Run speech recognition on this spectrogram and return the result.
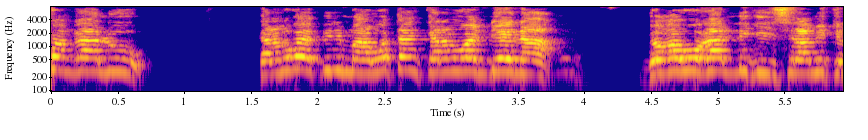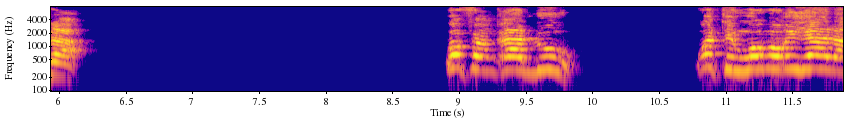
fangalu karamɔgɔ ye bini mara wo tan karamɔgɔ in den na dɔ ka wo ka ligi isilami wo fangalu wati ngobori yala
